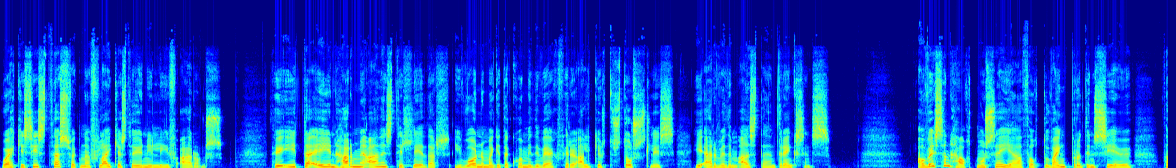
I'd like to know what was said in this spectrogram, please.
og ekki síst þess vegna flækjast þau inn í líf Arons. Þau íta eigin harmi aðeins til hliðar í vonum að geta komið í veg fyrir algjört stórslis í erfiðum aðstæðum drengsins. Á vissan hátt má segja að þóttu vangbrotin séu þá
